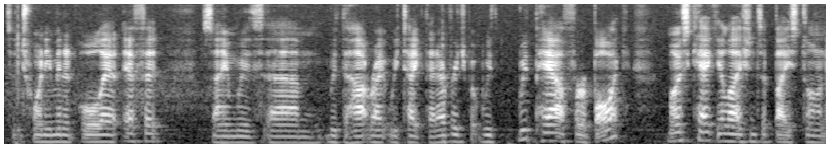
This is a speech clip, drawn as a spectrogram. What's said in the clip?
It's a 20 minute all out effort. Same with um, with the heart rate, we take that average. But with, with power for a bike, most calculations are based on an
